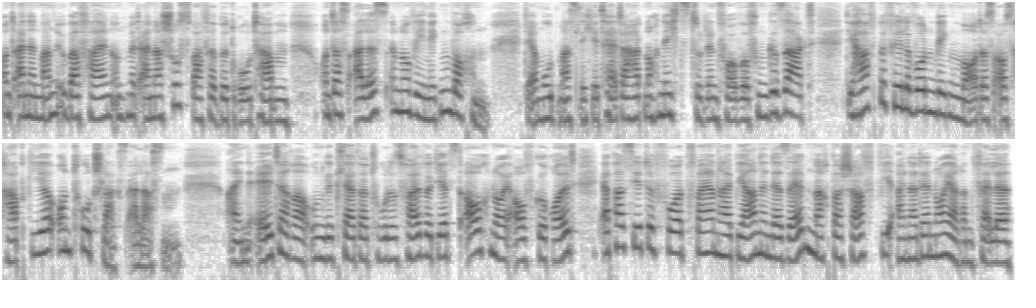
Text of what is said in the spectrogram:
und einen Mann überfallen und mit einer Schusswaffe bedroht haben. Und das alles in nur wenigen Wochen. Der mutmaßliche Täter hat noch nichts zu den Vorwürfen gesagt. Die die Haftbefehle wurden wegen Mordes aus Habgier und Totschlags erlassen. Ein älterer ungeklärter Todesfall wird jetzt auch neu aufgerollt. Er passierte vor zweieinhalb Jahren in derselben Nachbarschaft wie einer der neueren Fälle.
